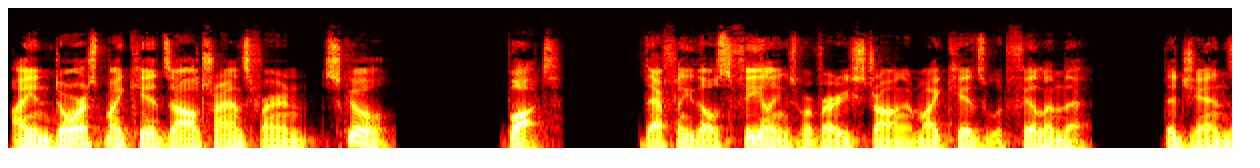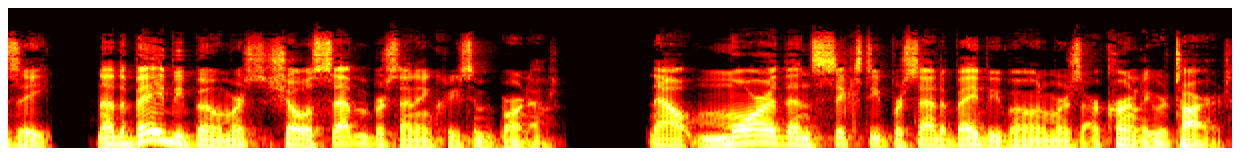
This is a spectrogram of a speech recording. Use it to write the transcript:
I endorse my kids all transferring school. But definitely those feelings were very strong, and my kids would fill in the, the Gen Z. Now, the baby boomers show a 7% increase in burnout. Now, more than 60% of baby boomers are currently retired,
